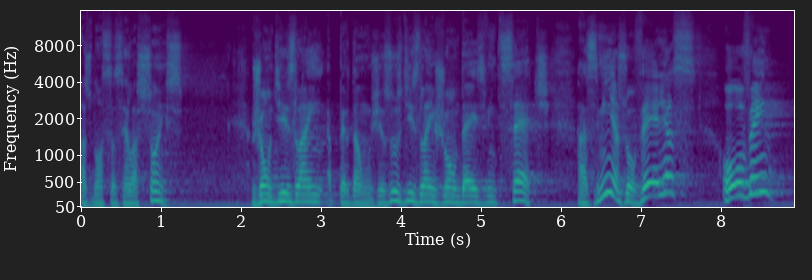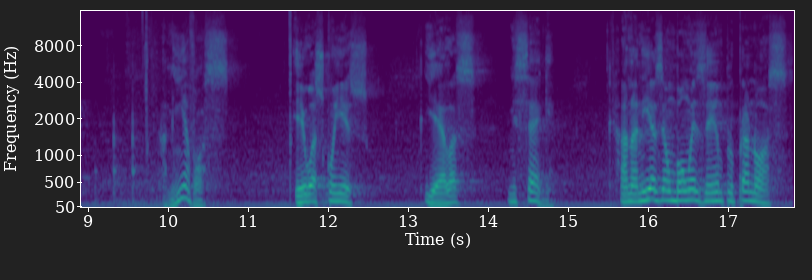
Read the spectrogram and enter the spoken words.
às nossas relações. João diz lá em, perdão, Jesus diz lá em João 10, 27, as minhas ovelhas ouvem a minha voz. Eu as conheço e elas me seguem. Ananias é um bom exemplo para nós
